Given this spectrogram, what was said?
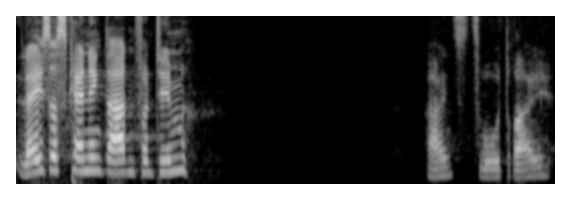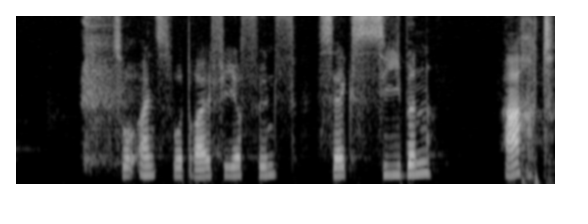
Laserscanning-Daten von Tim. 1, 2, 3, 2, 1, 2, 3, 4, 5, 6, 7, 8.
